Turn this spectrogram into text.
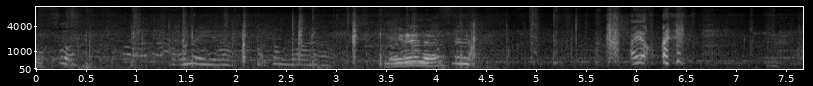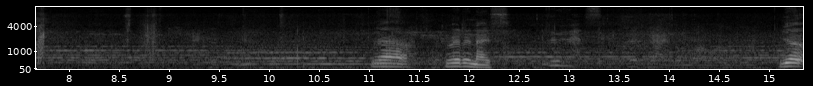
Yeah, very nice. Very nice. Yeah.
